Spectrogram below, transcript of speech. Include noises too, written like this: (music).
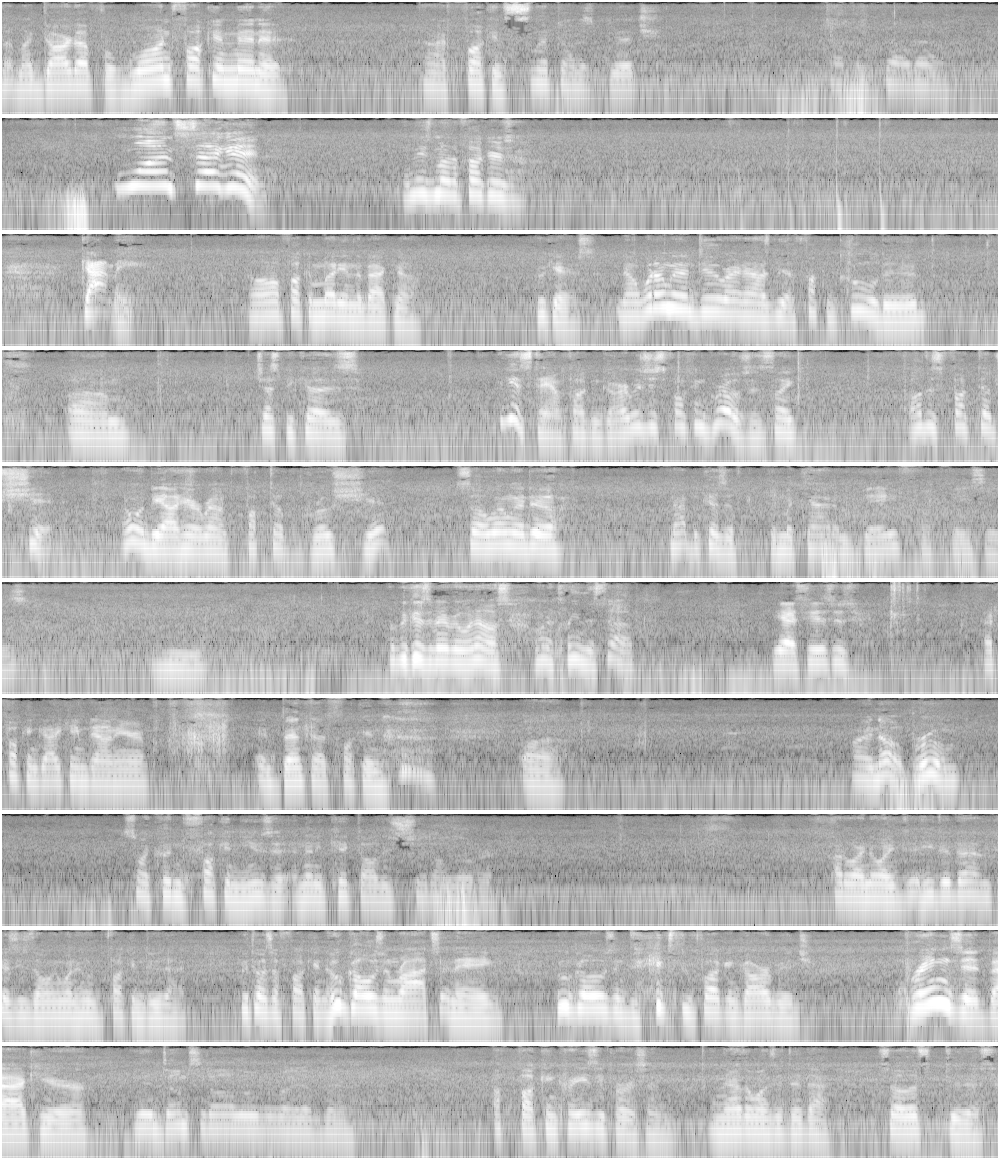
Let my guard up for one fucking minute. And I fucking slipped on this bitch. Fucking fell down. One second! And these motherfuckers got me. All fucking muddy in the back now. Who cares? Now what I'm gonna do right now is be a fucking cool dude. Um, just because I can't stand fucking garbage. It's fucking gross. It's like all this fucked up shit. I don't want to be out here around fucked up gross shit. So what I'm gonna do, not because of the Macadam Bay fuck faces, mm, but because of everyone else, I want to clean this up. Yeah, see, this is that fucking guy came down here and bent that fucking. (sighs) Uh, I know broom so I couldn't fucking use it. And then he kicked all this shit all over. How do I know I did, he did that? Because he's the only one who would fucking do that. Who throws a fucking, who goes and rots an egg? Who goes and (laughs) digs through fucking garbage, brings it back here, and then dumps it all over right up there? A fucking crazy person. And they're the ones that did that. So let's do this.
